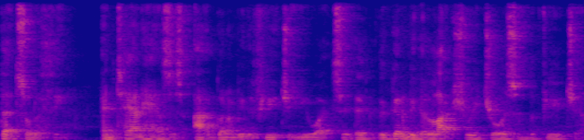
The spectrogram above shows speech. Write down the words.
that sort of thing. And townhouses are going to be the future. You won't see. They're, they're going to be the luxury choice of the future.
